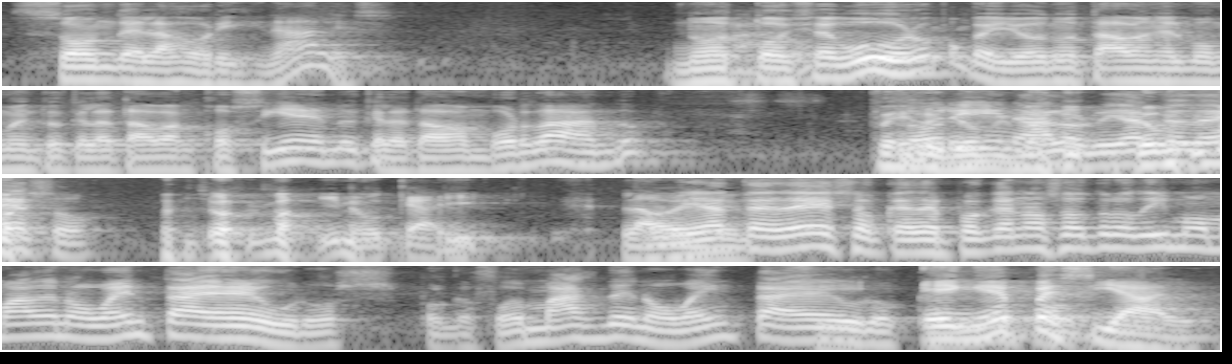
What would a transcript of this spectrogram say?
son de las originales. No estoy seguro porque yo no estaba en el momento que la estaban cosiendo y que la estaban bordando. Pero original, olvídate de eso. Yo imagino que ahí. La olvídate de eso, que después que nosotros dimos más de 90 euros, porque fue más de 90 euros. En especial,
